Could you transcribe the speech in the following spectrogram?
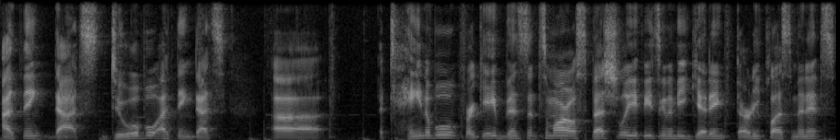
I think that's doable. I think that's uh attainable for Gabe Vincent tomorrow, especially if he's going to be getting 30 plus minutes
